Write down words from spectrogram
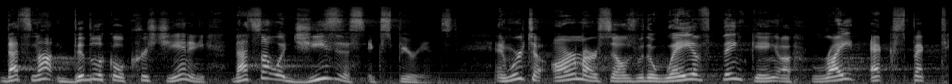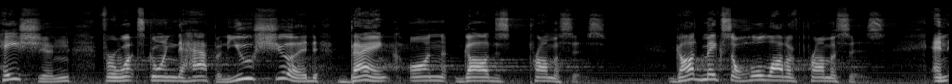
That's not biblical Christianity. That's not what Jesus experienced. And we're to arm ourselves with a way of thinking, a right expectation for what's going to happen. You should bank on God's promises. God makes a whole lot of promises, and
